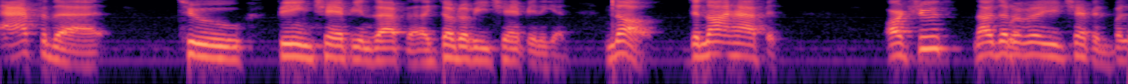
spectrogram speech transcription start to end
after that to being champions after that, like WWE champion again? No, did not happen. R Truth, not WWE champion, but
